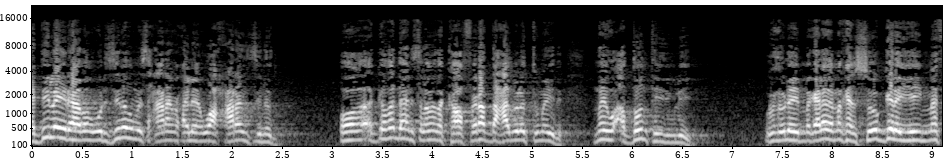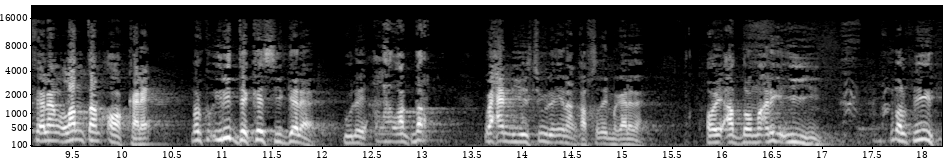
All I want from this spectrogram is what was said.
haddii la yidhahdo war zinadu ma isxaaraan waxay leeyiin waa xaaraan zinadu. Oo gabadhan islaamada kaafirada xaad ula tumayda may waa addoontaydu leeyi wuxuu leeyay magaalada markaan soo gelayey maalan london oo kale markuu iridda ka sii gelaa uu leeyay allahu akbar. Waxaa niyeystu le inaan qabsaday magaaladan oy addoommo aniga ii yihiin. Bal fiiri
